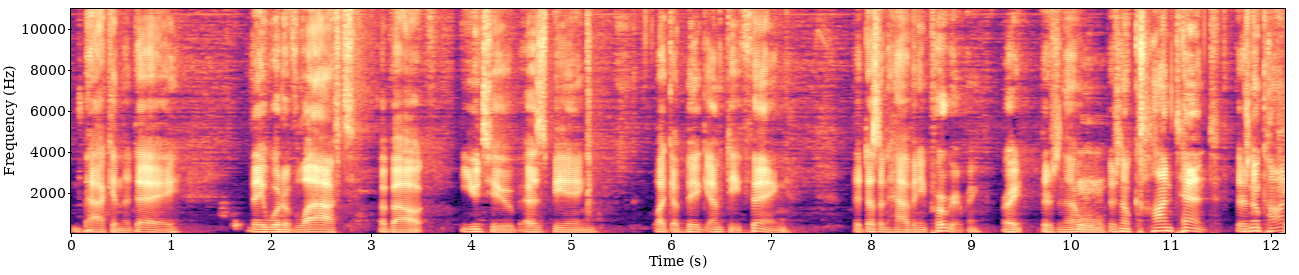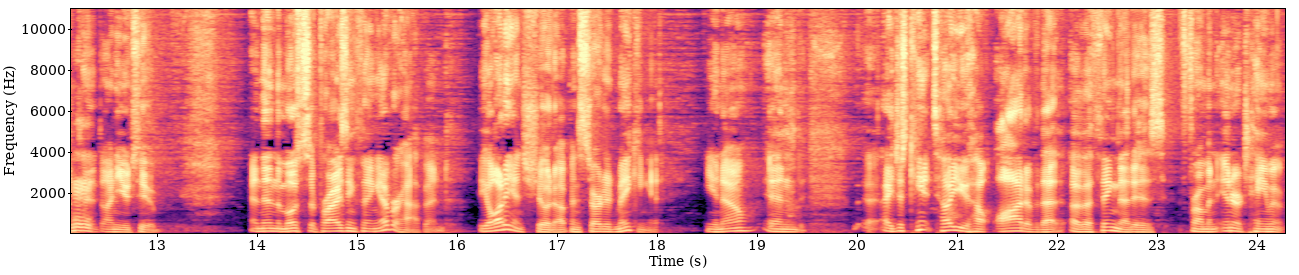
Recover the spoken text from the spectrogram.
back in the day, they would have laughed about YouTube as being like a big empty thing that doesn't have any programming, right? There's no mm. there's no content. There's no content on YouTube. And then the most surprising thing ever happened the audience showed up and started making it, you know? And I just can't tell you how odd of that of a thing that is from an entertainment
